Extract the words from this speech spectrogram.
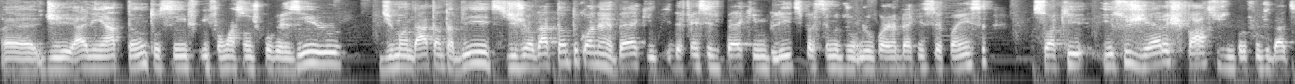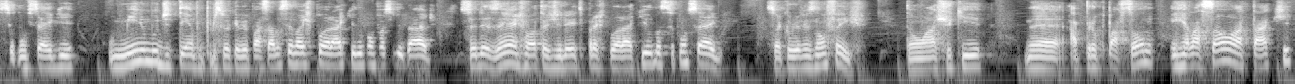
É, de alinhar tanto assim, informação de cover zero, de mandar tanta blitz, de jogar tanto cornerback e defensive back em blitz para cima de um, de um cornerback em sequência. Só que isso gera espaços em profundidade. Você consegue o mínimo de tempo para o seu QB passar, você vai explorar aquilo com facilidade. Se você desenha as rotas direito para explorar aquilo, você consegue. Só que o Ravens não fez. Então acho que né, a preocupação em relação ao ataque,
